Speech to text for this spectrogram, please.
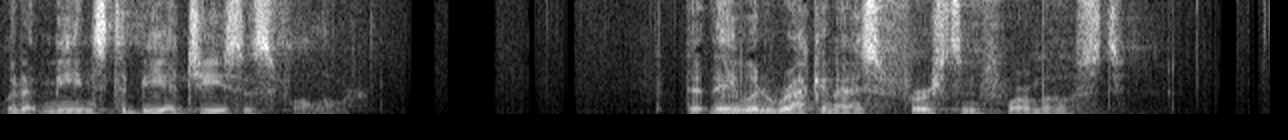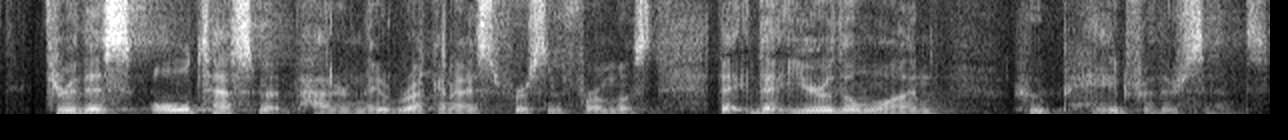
what it means to be a Jesus follower. That they would recognize first and foremost, through this Old Testament pattern, they would recognize first and foremost that, that you're the one who paid for their sins.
